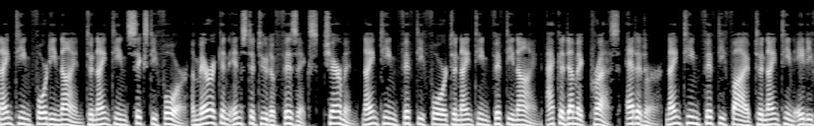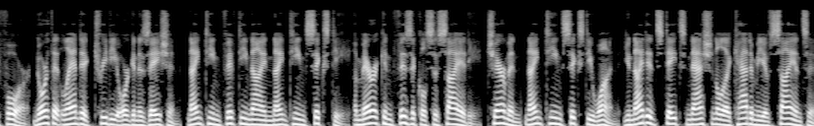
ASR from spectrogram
1949–1964 American Institute of Physics, Chairman 1954–1959 Academic Press, Editor 1955–1984 North Atlantic Treaty Organization, 1959–1960 American Physical Society, Chairman 1961 United States National Academy of Sciences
